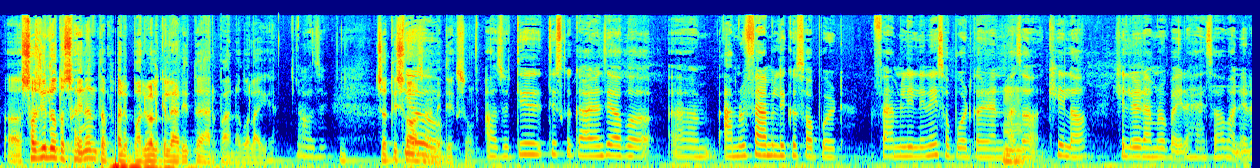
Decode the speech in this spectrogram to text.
सजिलो त छैन नि त भलिबल खेलाडी तयार पार्नको लागि। हजुर। जति सहज हामी देख्छौँ। हजुर त्यो त्यसको कारण चाहिँ अब हाम्रो फ्यामिलीको सपोर्ट फ्यामिलीले नै सपोर्ट गरिरहनु भएको छ। खेल खेलेर राम्रो भइरहेको छ भनेर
